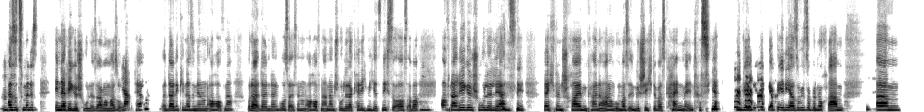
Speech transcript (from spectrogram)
Mhm. Also zumindest in der Regelschule, sagen wir mal so. Ja. Und Deine Kinder sind ja nun auch auf einer, oder dein, dein Großer ist ja nun auch auf einer anderen Schule, da kenne ich mich jetzt nicht so aus, aber Mhm. auf einer Regelschule lernen sie Rechnen, Schreiben, keine Ahnung, um was in Geschichte, was keinen mehr interessiert. Und wir mit Wikipedia sowieso genug haben. Ähm,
